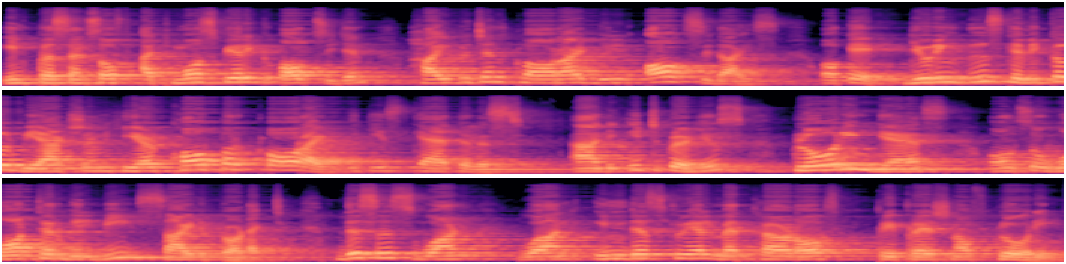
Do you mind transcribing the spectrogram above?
In presence of atmospheric oxygen, hydrogen chloride will oxidize. Okay, during this chemical reaction here copper chloride it is catalyst and it produce chlorine gas also water will be side product. This is one, one industrial method of preparation of chlorine.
